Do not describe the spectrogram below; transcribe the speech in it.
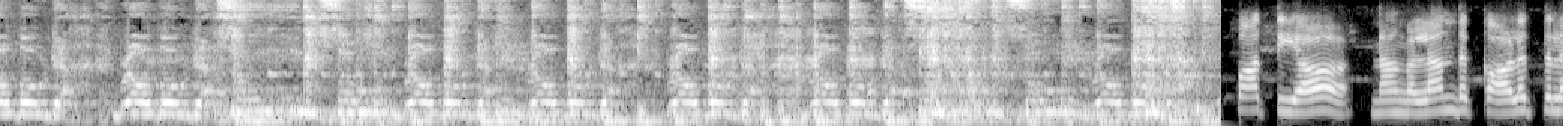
Robo-da, robo-da. Zoom, zoom, robo-da, robo-da, robo-da, robo-da. Zoom, zoom, robo-da. பாத்தியா நாங்கெல்லாம் அந்த காலத்துல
